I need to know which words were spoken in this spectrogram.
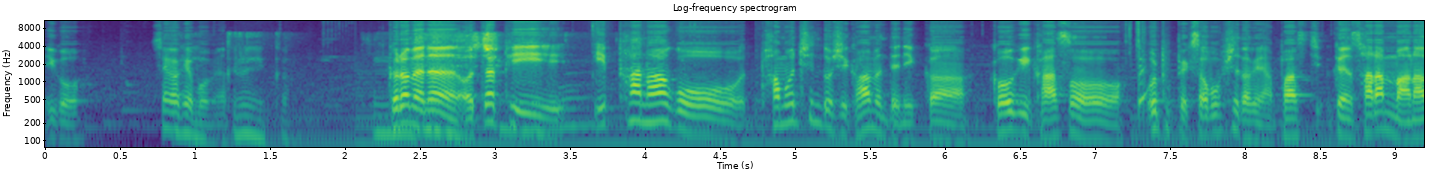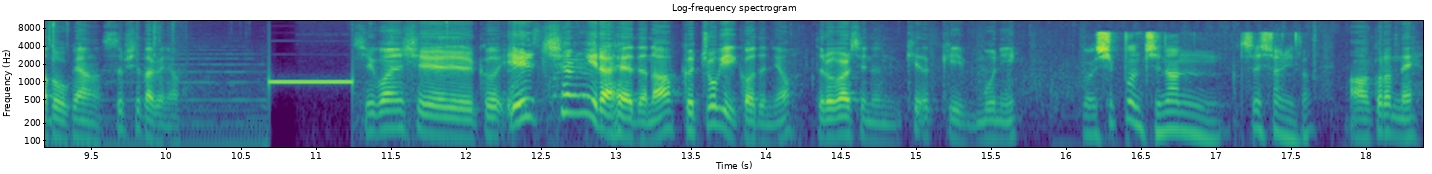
이거 생각해 보면. 그러니까 그러면은 음, 어차피 친구. 이 판하고 파묻힌 도시 가면 되니까 거기 가서 울프팩 써봅시다. 그냥 바스티 그냥 사람 많아도 그냥 씁시다 그냥. 직원실 그 1층이라 해야 되나? 그쪽이 있거든요. 들어갈 수 있는 키키 문이. 이거 10분 지난 세션이다. 아 그렇네.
